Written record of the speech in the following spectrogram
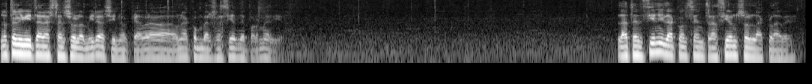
No te limitarás tan solo a mirar, sino que habrá una conversación de por medio. La atención y la concentración son la clave.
